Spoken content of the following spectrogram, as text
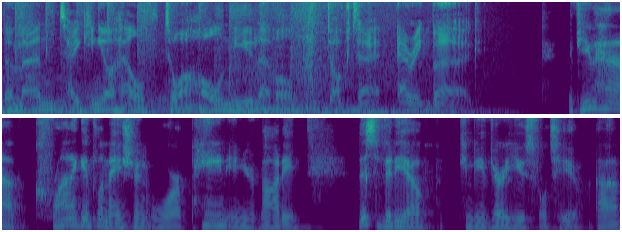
the man taking your health to a whole new level, Dr. Eric Berg. If you have chronic inflammation or pain in your body, this video can be very useful to you. Uh,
